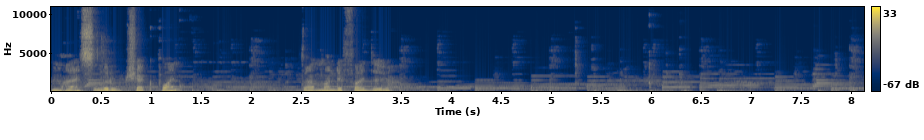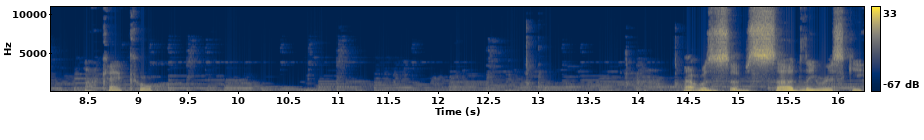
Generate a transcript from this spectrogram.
Nice, a little checkpoint. Don't mind if I do. Okay, cool. That was absurdly risky.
